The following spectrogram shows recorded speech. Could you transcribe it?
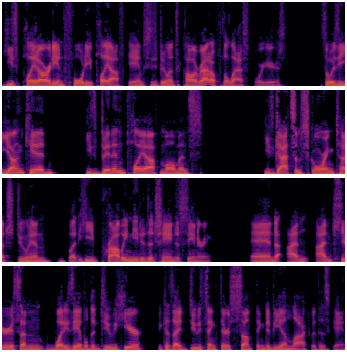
he's played already in 40 playoff games. He's been with Colorado for the last four years. So he's a young kid. He's been in playoff moments. He's got some scoring touch to him, but he probably needed a change of scenery. And I'm I'm curious on what he's able to do here because I do think there's something to be unlocked with his game.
